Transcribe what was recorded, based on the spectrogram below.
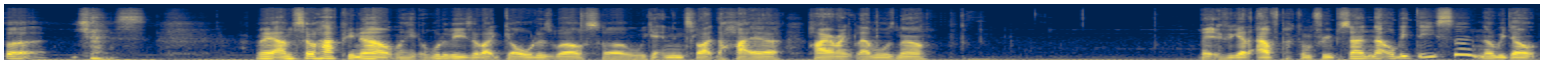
But, yes. Mate, I'm so happy now. Mate, all of these are like gold as well, so we're getting into like the higher higher rank levels now. Mate, if we get Alpha Pack on 3%, that will be decent. No, we don't.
